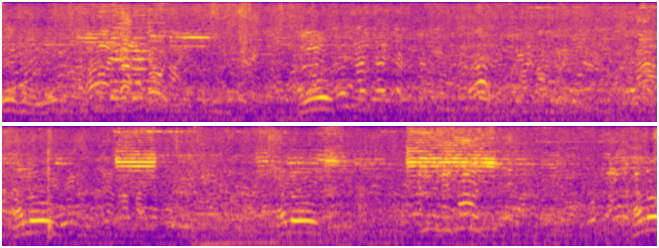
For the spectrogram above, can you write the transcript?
hello hello hello hello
